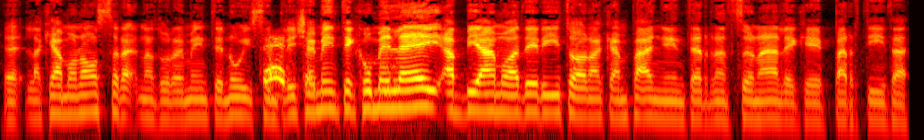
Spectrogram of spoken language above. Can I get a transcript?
Eh, la chiamo nostra, naturalmente noi Certo. semplicemente come lei abbiamo aderito a una campagna internazionale che è partita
